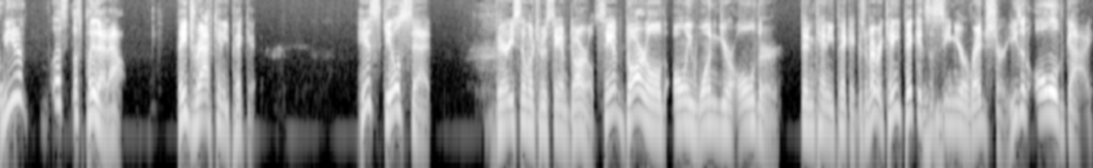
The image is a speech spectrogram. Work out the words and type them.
But even let's let's play that out. They draft Kenny Pickett. His skill set very similar to a Sam Darnold. Sam Darnold only one year older than Kenny Pickett. Because remember, Kenny Pickett's a mm-hmm. senior redshirt. He's an old guy.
